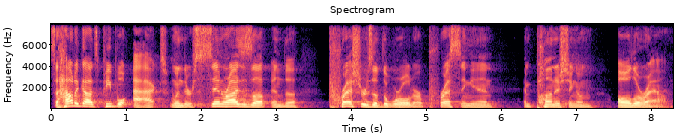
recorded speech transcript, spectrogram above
So, how do God's people act when their sin rises up and the pressures of the world are pressing in and punishing them all around?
